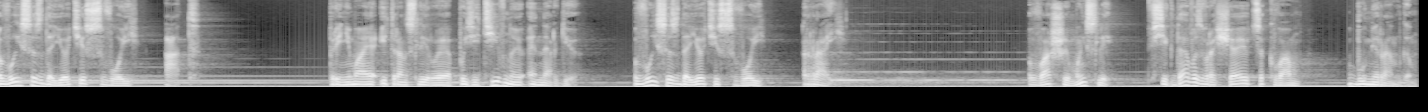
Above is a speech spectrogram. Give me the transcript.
вы создаете свой ад. Принимая и транслируя позитивную энергию, вы создаете свой рай. Ваши мысли всегда возвращаются к вам – бумерангом.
